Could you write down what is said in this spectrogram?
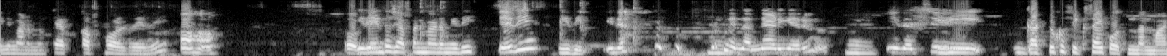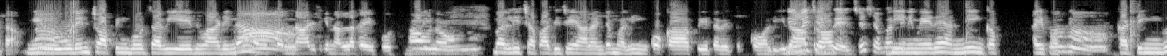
ఇది మనం కప్ హోల్డర్ ఇది. ఇదేంటో చెప్పండి మేడం ఇది? ఏది? ఇది. ఇదా? నన్నే అడిగారు. ఇది వచ్చి ఇది గట్టుకు ఫిక్స్ అయిపోతుంది అనమాట మీరు వుడెన్ చాపింగ్ బోర్డ్స్ అవి ఏది వాడినా. కొన్నాళ్ళకి నల్లగా అయిపోతుంది. మళ్ళీ చపాతీ చేయాలంటే మళ్ళీ ఇంకొక పీట వెతుక్కోవాలి. ఇది దీని మీదే అన్ని ఇంకా అయిపోతాయి. కటింగ్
